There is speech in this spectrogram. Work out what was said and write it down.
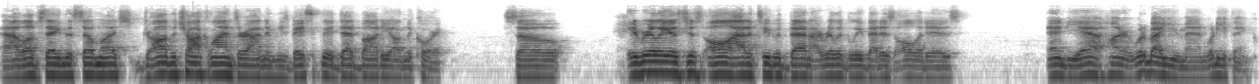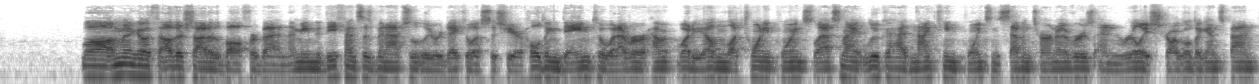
and I love saying this so much, draw the chalk lines around him. He's basically a dead body on the court. So it really is just all attitude with Ben. I really believe that is all it is. And yeah, Hunter, what about you, man? What do you think? Well, I'm going to go with the other side of the ball for Ben. I mean, the defense has been absolutely ridiculous this year, holding Dame to whatever. How, what he held him like 20 points last night. Luka had 19 points and seven turnovers and really struggled against Ben.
